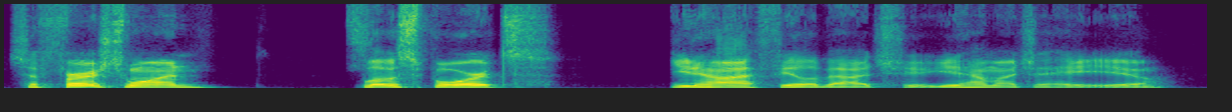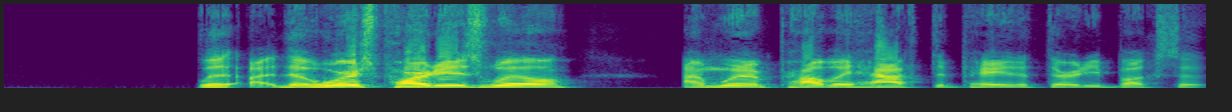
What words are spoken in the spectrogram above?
So first one, FloSports. You know how I feel about you. You know how much I hate you. The worst part is, Will, I'm going to probably have to pay the 30 bucks a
